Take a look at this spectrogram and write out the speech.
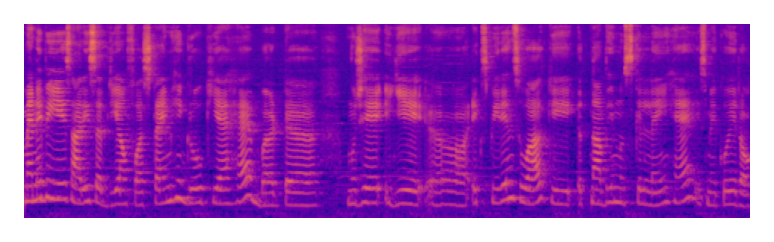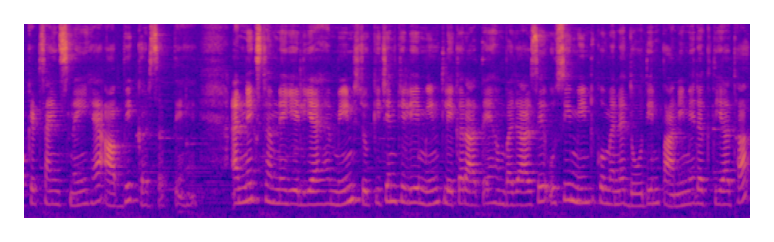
मैंने भी ये सारी सब्ज़ियाँ फ़र्स्ट टाइम ही ग्रो किया है बट मुझे ये एक्सपीरियंस हुआ कि इतना भी मुश्किल नहीं है, इसमें कोई रॉकेट साइंस नहीं है, आप भी कर सकते हैं। एंड नेक्स्ट हमने ये लिया है मीट जो किचन के लिए मींट लेकर आते हैं हम बाज़ार से, उसी मीट को मैंने दो दिन पानी में रख दिया था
